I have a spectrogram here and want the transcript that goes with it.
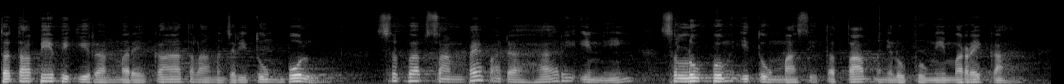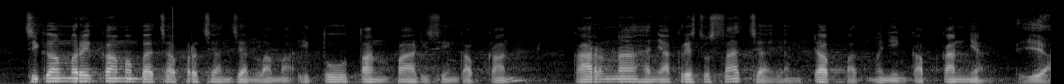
Tetapi pikiran mereka telah menjadi tumpul, sebab sampai pada hari ini selubung itu masih tetap menyelubungi mereka, Jika mereka membaca perjanjian lama itu tanpa disingkapkan, karena hanya Kristus saja yang dapat menyingkapkannya. Iya,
